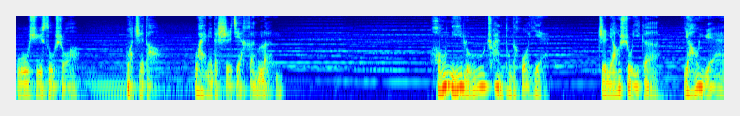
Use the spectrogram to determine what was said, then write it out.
无需诉说，我知道。外面的世界很冷，红泥炉串动的火焰，只描述一个遥远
